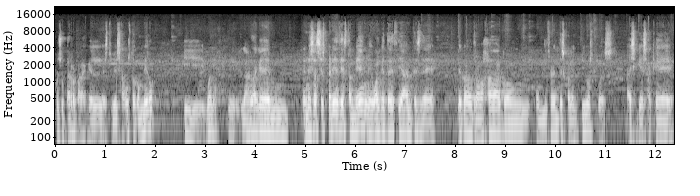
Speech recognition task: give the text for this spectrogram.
con su perro para que él estuviese a gusto conmigo. Y bueno, la verdad que en esas experiencias también, igual que te decía antes de, cuando trabajaba con, con, diferentes colectivos, pues ahí sí que saqué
